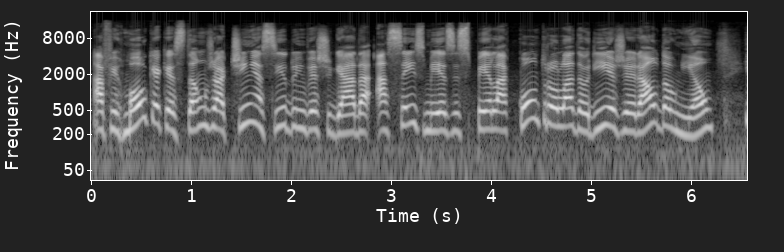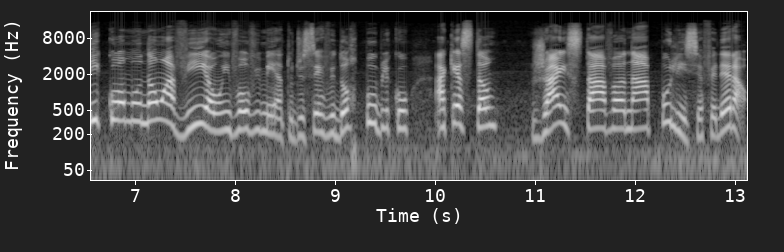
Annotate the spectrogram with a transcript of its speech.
Afirmou que a questão já tinha sido investigada há seis meses pela Controladoria Geral da União e, como não havia o envolvimento de servidor público, a questão já estava na Polícia Federal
